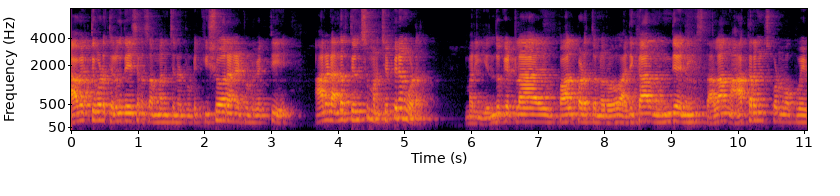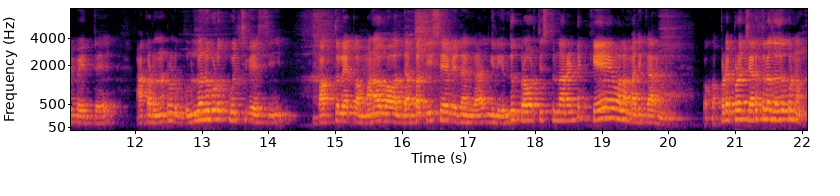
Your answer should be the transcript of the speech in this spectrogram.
ఆ వ్యక్తి కూడా తెలుగుదేశానికి సంబంధించినటువంటి కిషోర్ అనేటువంటి వ్యక్తి ఆల్రెడీ అందరికి తెలుసు మనం చెప్పినాం కూడా. మరి ఎందుకు ఇట్లా పాల్పడుతున్నారో అధికారం ఉంది అని స్థలాలను ఆక్రమించుకోవడం ఒకవైపు అయితే అక్కడ ఉన్నటువంటి గుళ్ళను కూడా కూల్చివేసి భక్తుల యొక్క మనోభావాలు దెబ్బతీసే విధంగా వీళ్ళు ఎందుకు ప్రవర్తిస్తున్నారంటే కేవలం అధికారమే. ఒకప్పుడెప్పుడో చరిత్రలో చదువుకున్నాం.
